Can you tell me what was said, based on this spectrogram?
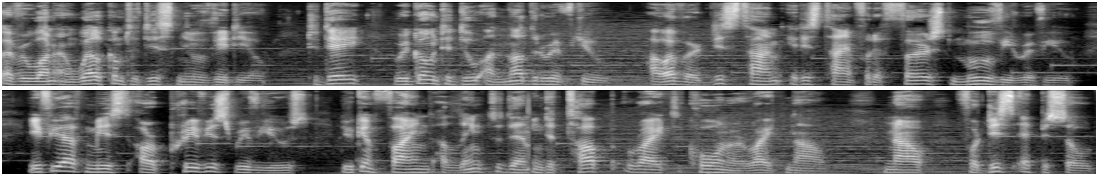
everyone and welcome to this new video. Today we're going to do another review. However, this time it is time for the first movie review. If you have missed our previous reviews, you can find a link to them in the top right corner right now. Now, for this episode,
